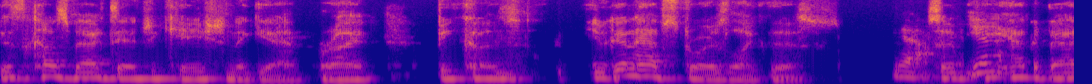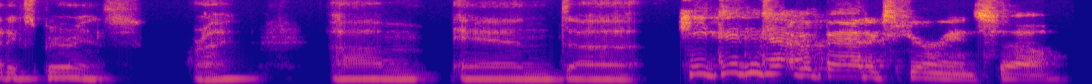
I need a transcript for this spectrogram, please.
This comes back to education again, right? Because you're going to have stories like this yeah. So yeah. he had a bad experience, right? Um, and uh, he didn't have a bad experience, though.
